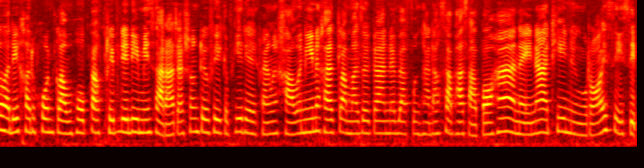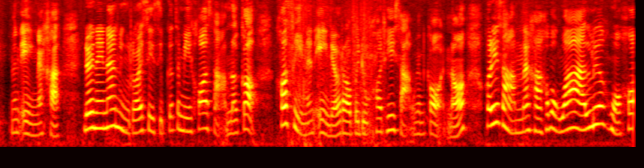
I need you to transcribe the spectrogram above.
สวัสดีค่ะทุกคนกลับมาพบกับคลิปดีๆ มีสาระจากช่องติวฟรีกับพี่เดยครั้งนะคะ วันนี้นะคะ กลับมาเจอกันในแบบฝึกหัดทักษะภาษาป .5 ในหน้าที่ 140 นั่นเองนะคะ โดยในหน้า 140 ก็จะมีข้อ 3 แล้วก็ข้อ 4 นั่นเองเดี๋ยวเราไปดูข้อที่ 3 กันก่อนเนาะข้อที่ 3 นะคะเขาบอกว่าเลือกหัวข้อ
